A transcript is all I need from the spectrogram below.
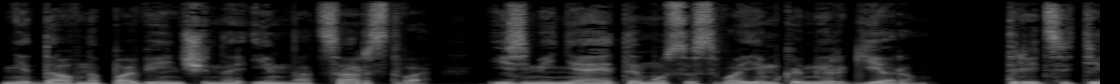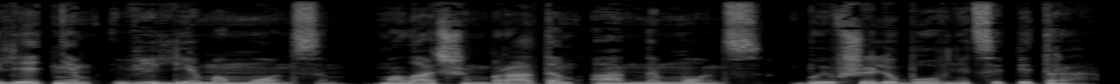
недавно повенчанная им на царство, изменяет ему со своим камергером, 30-летним Вильямом Монсом, младшим братом Анны Монс, бывшей любовницы Петра.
